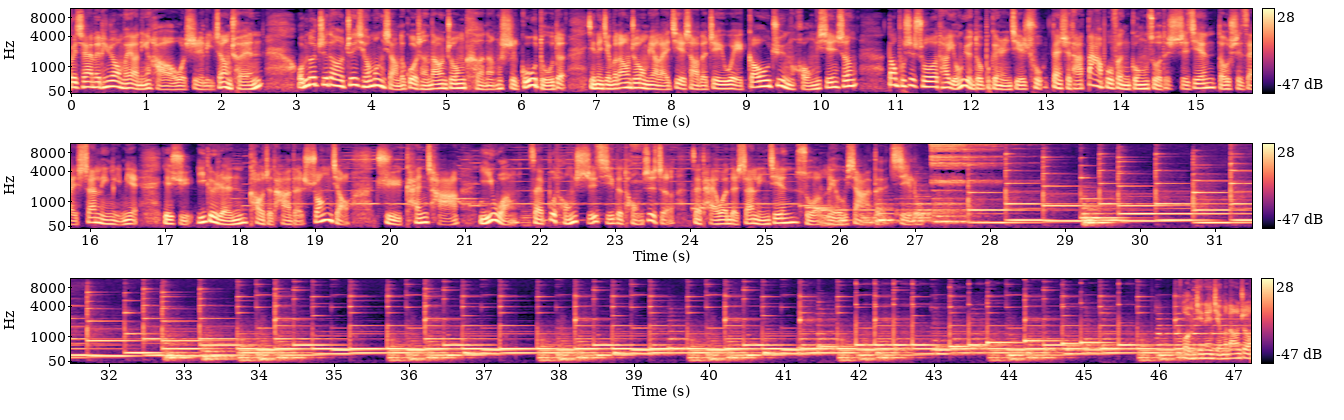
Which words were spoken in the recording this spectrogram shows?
各位亲爱的听众朋友，您好，我是李正淳。我们都知道，追求梦想的过程当中可能是孤独的。今天节目当中，我们要来介绍的这一位高俊宏先生，倒不是说他永远都不跟人接触，但是他大部分工作的时间都是在山林里面，也许一个人靠着他的双脚去勘察以往在不同时期的统治者在台湾的山林间所留下的记录。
